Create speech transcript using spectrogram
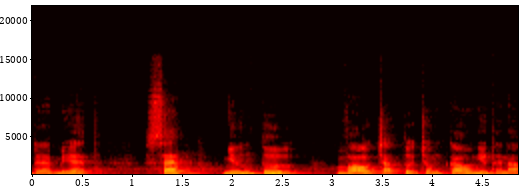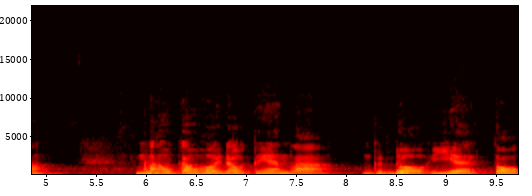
để biết xếp những từ vào trạng tự chống câu như thế nào. Mẫu câu hỏi đầu tiên là Gdo je to?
